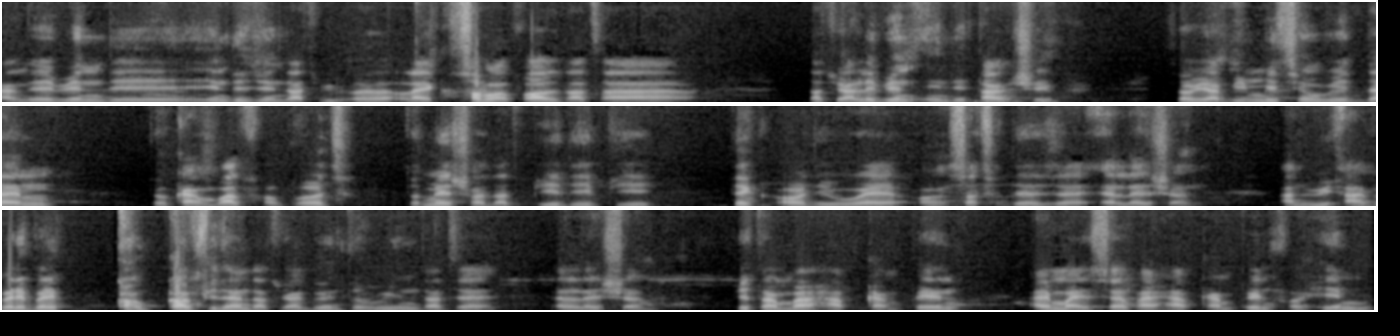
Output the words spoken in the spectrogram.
and even the indigenous that we, like some of us that are that we are living in the township. So we have been meeting with them to convert for vote to make sure that PDP take all the way on Saturday's uh, election. And we are very, very confident that we are going to win that uh, election. Peter Mbah have campaigned I myself, I have campaigned for him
